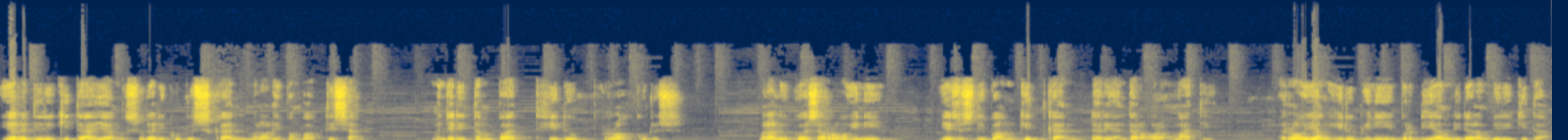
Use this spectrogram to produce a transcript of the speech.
ialah diri kita yang sudah dikuduskan melalui pembaptisan, menjadi tempat hidup Roh Kudus. Melalui kuasa Roh ini, Yesus dibangkitkan dari antara orang mati. Roh yang hidup ini berdiam di dalam diri kita,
